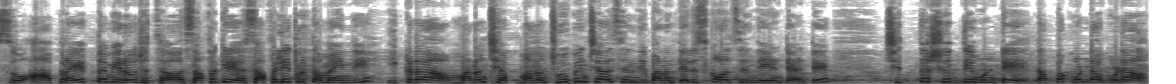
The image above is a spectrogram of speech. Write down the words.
సో ఆ ప్రయత్నం ఈరోజు స- సఫకి సఫలీకృతమైంది. ఇక్కడ మనం చెప్ మనం చూపించాల్సింది మనం తెలుసుకోవాల్సింది ఏంటంటే చిత్తశుద్ధి ఉంటే తప్పకుండా కూడా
